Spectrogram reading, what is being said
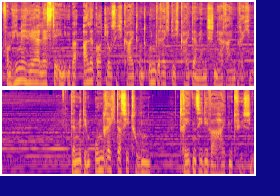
Vom Himmel her lässt er ihn über alle Gottlosigkeit und Ungerechtigkeit der Menschen hereinbrechen. Denn mit dem Unrecht, das sie tun, treten sie die Wahrheit mit Füßen.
